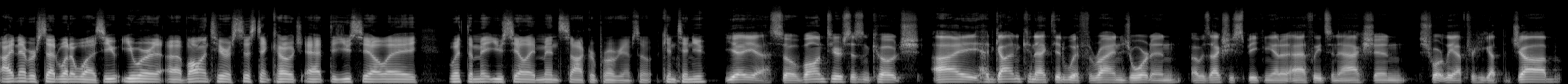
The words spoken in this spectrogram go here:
I never said what it was. You you were a volunteer assistant coach at the UCLA with the UCLA men's soccer program. So continue. Yeah, yeah. So volunteer assistant coach. I had gotten connected with Ryan Jorden. I was actually speaking at an Athletes in Action shortly after he got the job.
